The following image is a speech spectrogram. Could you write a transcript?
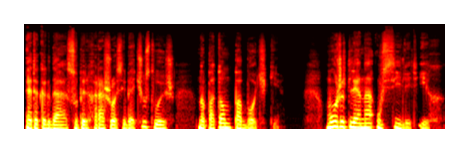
Это когда супер хорошо себя чувствуешь, но потом побочки. Может ли она усилить их?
